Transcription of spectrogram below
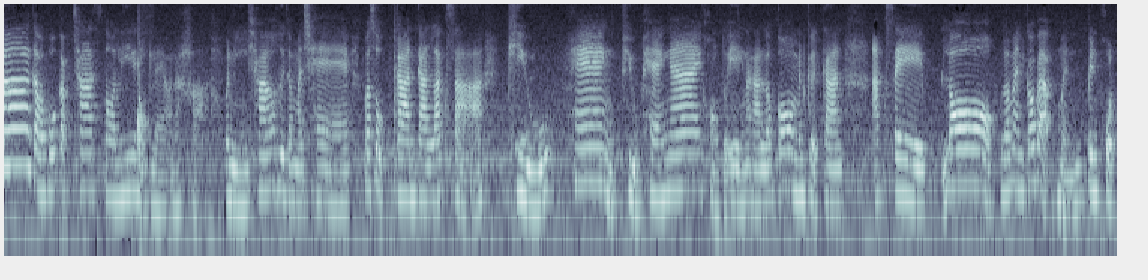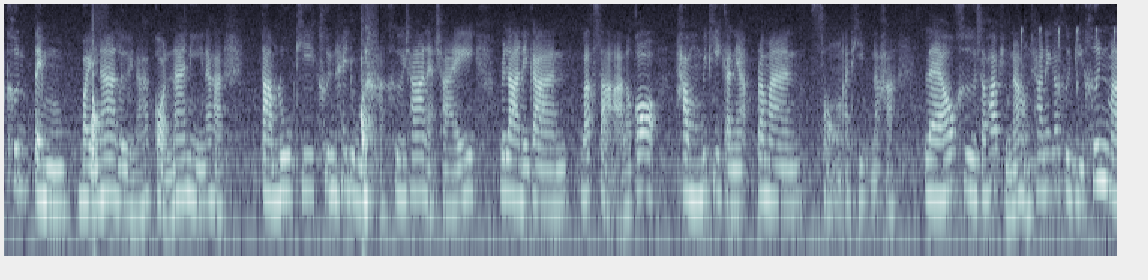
ค่ะกลับมาพบกับชาสตอรี่กันอีกแล้วนะคะ วันนี้ชาก็คือจะมาแชร์ ประสบการณ์การรักษาผิวแห้ง ผิวแพ้ง่ายของตัวเองนะคะ แล้วก็มันเกิดการอักเสบลอก แล้วมันก็แบบเหมือนเป็นผดขึ้นเต็มใบหน้าเลยนะคะ ก่อนหน้านี้นะคะตามรูปที่ขึ้นให้ดูนะคะคือชาเนี่ยใช้เวลาในการรักษาแล้วก็ทำวิธีการเนี้ยประมาณ 2 อาทิตย์นะคะ แล้วคือสภาพผิวหน้าของชานี่ก็คือดีขึ้นมา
